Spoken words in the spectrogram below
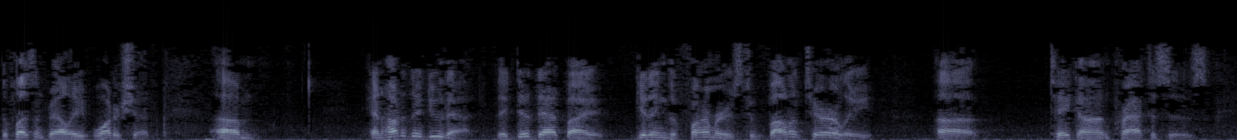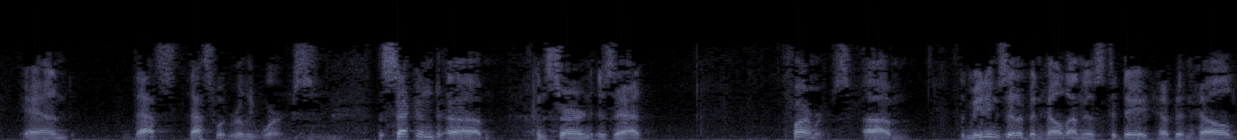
the Pleasant Valley watershed. Um, and how did they do that? They did that by getting the farmers to voluntarily uh, take on practices, and that's, that's what really works. The second uh, concern is that farmers, um, the meetings that have been held on this to date have been held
